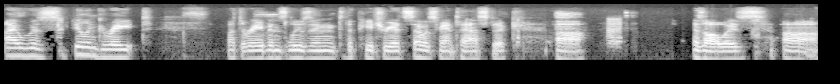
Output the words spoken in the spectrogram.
I was feeling great about the Ravens losing to the Patriots. That was fantastic, uh, as always. Uh,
